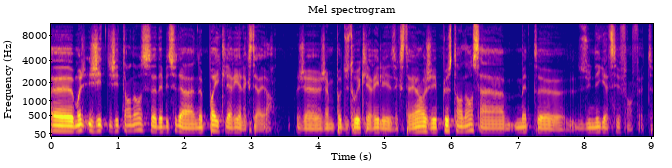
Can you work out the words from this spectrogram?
euh, Moi, j'ai tendance d'habitude à ne pas éclairer à l'extérieur. J'aime pas du tout éclairer les extérieurs. J'ai plus tendance à mettre euh, du négatif, en fait.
